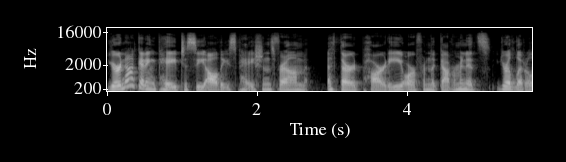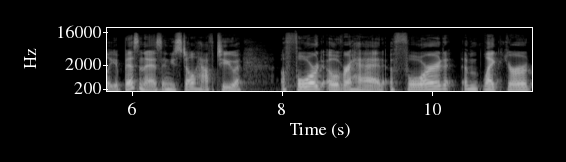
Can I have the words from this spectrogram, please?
You're not getting paid to see all these patients from a third party or from the government. It's you're literally a business, and you still have to afford overhead, afford um, like your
